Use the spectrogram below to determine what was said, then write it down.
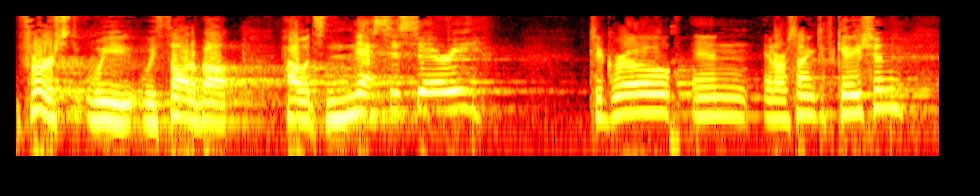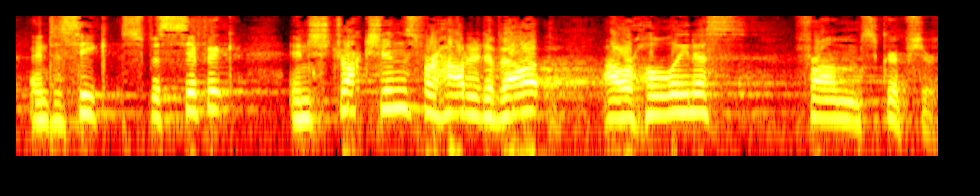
first we, we thought about how it's necessary to grow in, in our sanctification and to seek specific instructions for how to develop our holiness from scripture.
